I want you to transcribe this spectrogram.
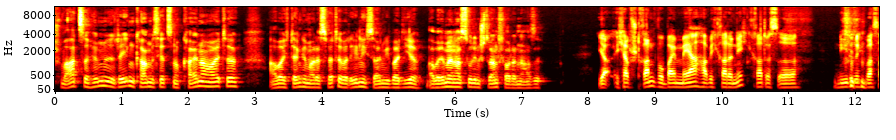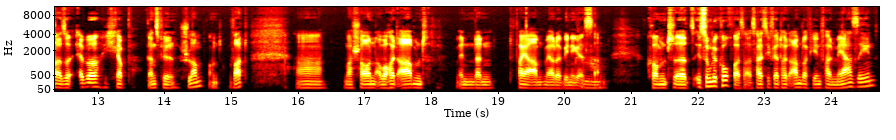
schwarzer Himmel, Regen kam bis jetzt noch keiner heute, aber ich denke mal, das Wetter wird ähnlich sein wie bei dir. Aber immerhin hast du den Strand vor der Nase. Ja, ich habe Strand, wobei Meer habe ich gerade nicht. Gerade ist äh, Niedrigwasser, also Ebbe. Ich habe ganz viel Schlamm und Watt. Äh, mal schauen, aber heute Abend, wenn dann Feierabend mehr oder weniger ist, genau. dann kommt, äh, ist zum Glück Hochwasser. Das heißt, ich werde heute Abend auf jeden Fall mehr sehen.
